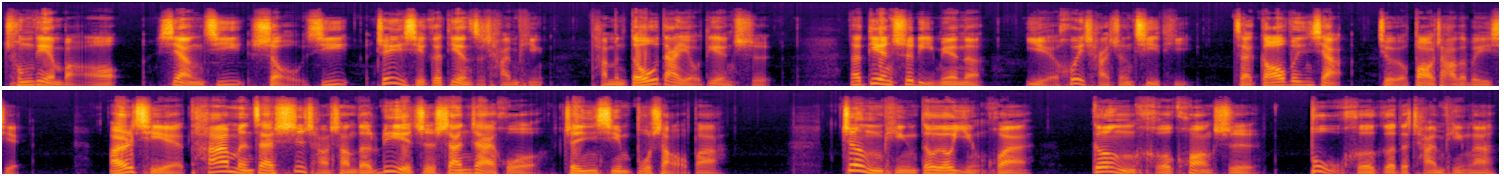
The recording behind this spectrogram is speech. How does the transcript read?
充电宝、相机、手机这些个电子产品，它们都带有电池。那电池里面呢，也会产生气体，在高温下就有爆炸的危险。而且他们在市场上的劣质山寨货真心不少吧？正品都有隐患，更何况是不合格的产品了。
